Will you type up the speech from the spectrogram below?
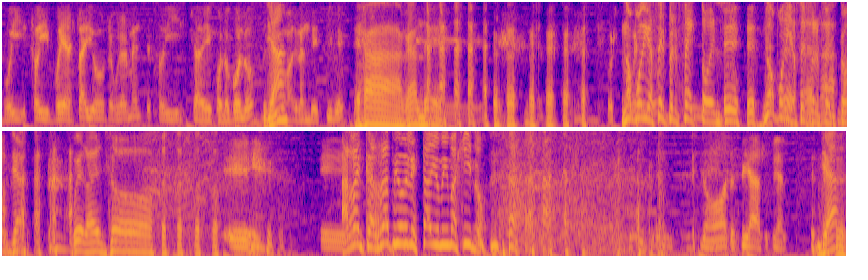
voy, soy, voy al estadio regularmente, soy ya de Colo Colo, ¿Ya? más grande de Chile. Ah, grande. no podía ser perfecto, Enzo. No podía ser perfecto. Ya. Bueno, Enzo. Eh, eh, Arranca rápido del estadio, me imagino. no, hasta el final, hasta el final. ¿Ya?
